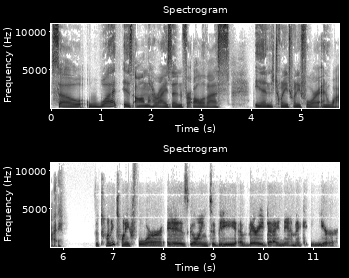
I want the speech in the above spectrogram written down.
So, what is on the horizon for all of us in 2024 and why? So, 2024 is going to be a very dynamic year.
